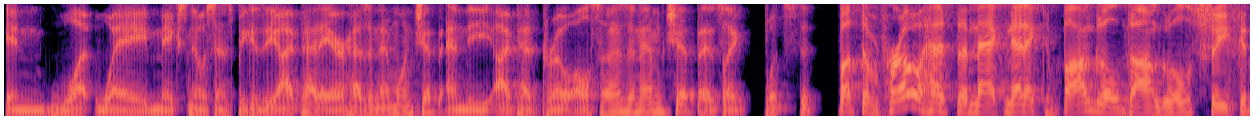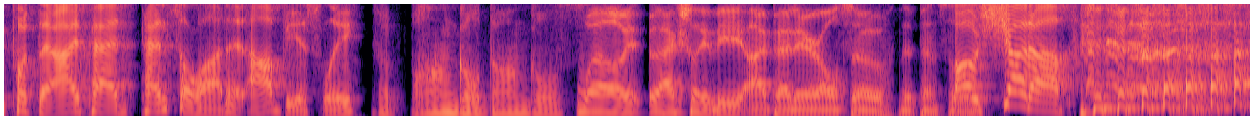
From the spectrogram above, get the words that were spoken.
in what way makes no sense because the iPad Air has an M1 chip and the iPad Pro also has an M chip. It's like, what's the? But the Pro has the magnetic bongle dongles, so you could put the iPad Pencil on it. Obviously. The bongle dongles. Well, actually, the iPad Air also the pencil. Oh, shut up!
